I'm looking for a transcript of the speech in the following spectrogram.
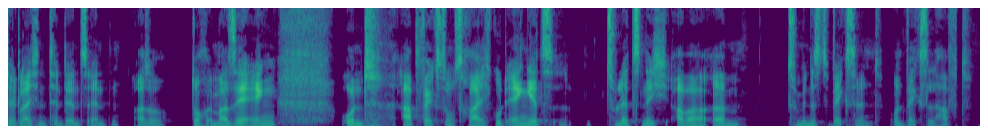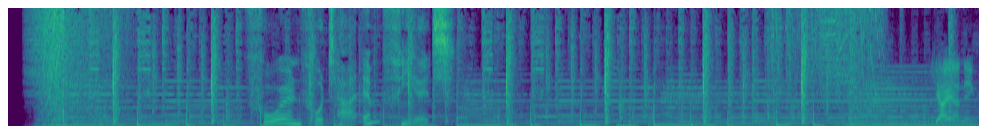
der gleichen Tendenz enden. Also doch immer sehr eng und abwechslungsreich. Gut, eng jetzt zuletzt nicht, aber ähm, zumindest wechselnd und wechselhaft. Fohlenfutter empfiehlt. Ja, Janik, äh,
